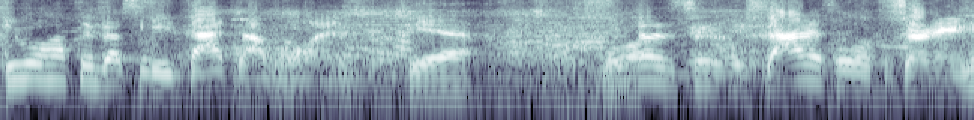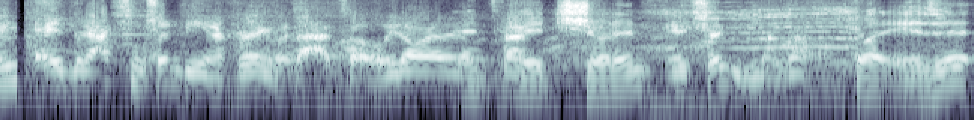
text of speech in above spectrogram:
people will have to investigate that down the line. Yeah because that is a little concerning. The vaccine shouldn't be interfering with that, so we don't really. It, it shouldn't. It shouldn't. Like, no. But is it?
